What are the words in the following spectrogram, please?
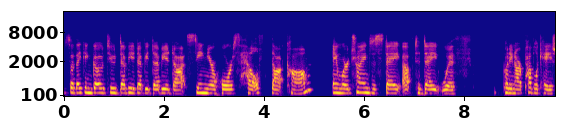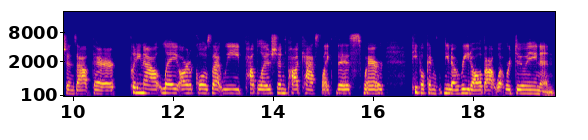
So they can go to www.seniorhorsehealth.com. And we're trying to stay up to date with putting our publications out there, putting out lay articles that we publish and podcasts like this where people can, you know, read all about what we're doing and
